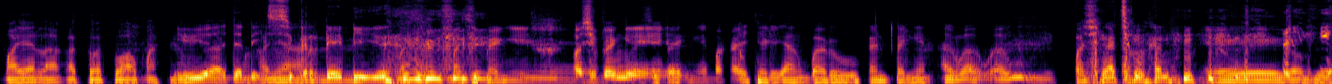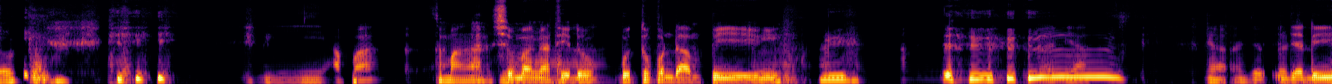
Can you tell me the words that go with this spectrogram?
lumayan lah nggak tua-tua amat. Iya, jadi Makanya- sugar daddy. Masih, masih pengen. Masih pengen. Masih pengen makanya cari yang baru kan pengen au au au. Masih ngaceng kan. Eh, goblok. Ini apa? Semangat. Semangat hidup, butuh pendamping. Ya. Ya, lanjut. lanjut. Jadi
